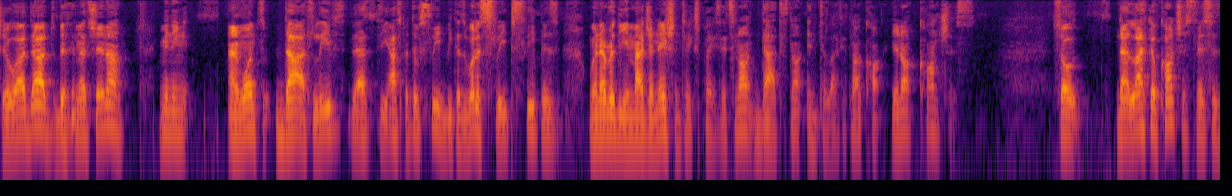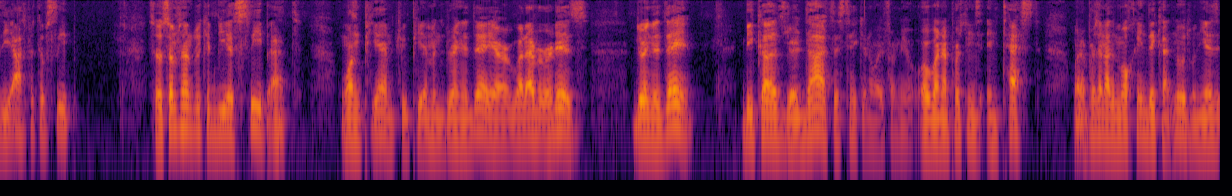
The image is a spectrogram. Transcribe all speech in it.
dat, meaning, and once dat leaves, that's the aspect of sleep, because what is sleep? Sleep is whenever the imagination takes place. It's not dat, it's not intellect, it's not con- you're not conscious. So that lack of consciousness is the aspect of sleep. So sometimes we could be asleep at 1 p.m., 2 p.m. during the day, or whatever it is during the day, because your dat is taken away from you. Or when a person's in test, when a person has mochin de katnut, when he has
